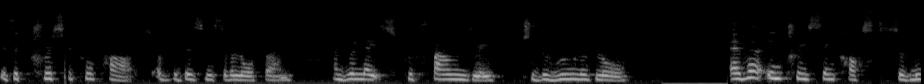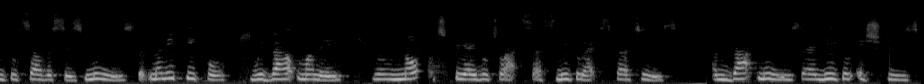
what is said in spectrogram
is a critical part of the business of a law firm and relates profoundly to the rule of law ever increasing costs of legal services means that many people without money will not be able to access legal expertise, and that means their legal issues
